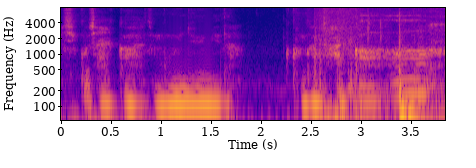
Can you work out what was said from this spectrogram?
씻고 잘까 좀 고민 중입니다. 그럼 그냥 잘까? 아.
